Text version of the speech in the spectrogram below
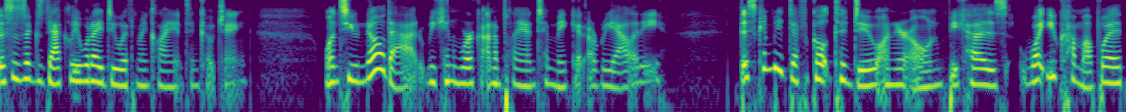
This is exactly what I do with my clients in coaching. Once you know that, we can work on a plan to make it a reality. This can be difficult to do on your own because what you come up with,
